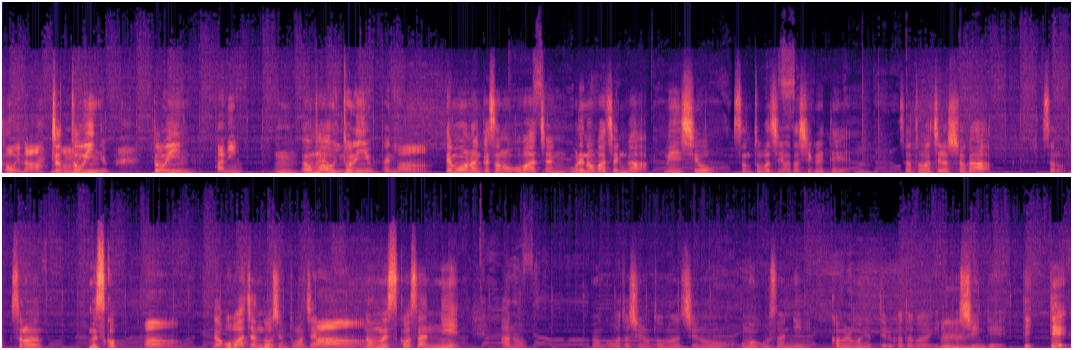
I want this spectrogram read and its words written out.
遠いな。ちょっと遠いいんだよ、遠いんだよ。他人？うん。でもまあ他人よ他人。うん。でもなんかそのおばあちゃん俺のおばあちゃんが名刺をその友達に渡してくれて、うん。その友達の人がそのその息子。うん。らおばあちゃん同士の友達の息子さんにあのなんか私の友達のお孫さんにカメラマンやってる方がいるらしいんで、って言って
